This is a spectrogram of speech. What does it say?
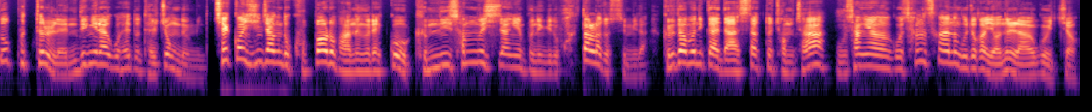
소프트 랜딩이라고 해도 될 정도입니다. 채권 시장도 곧바로 반응을 했고 금리 선물 시장의 분위기도 확 달라졌습니다. 그러다 보니까 나스닥도 점차 우상향하고 상승하는 구조가 연을 나오고 있죠.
